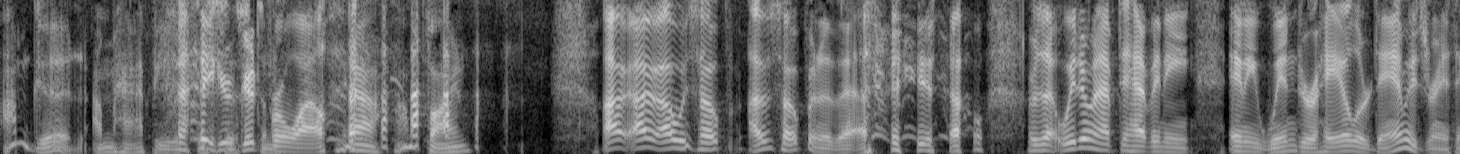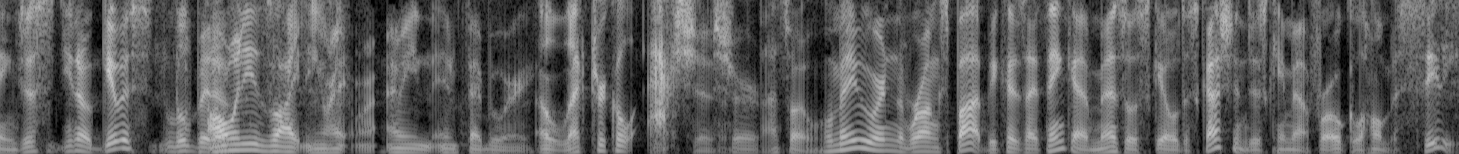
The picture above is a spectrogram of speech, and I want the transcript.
I'm good. I'm happy with the You're good for a while. yeah, I'm fine. I, I, I was hope I was hoping to that, you know, or is that we don't have to have any any wind or hail or damage or anything. Just you know, give us a little bit All of we need is lightning, right? I mean, in February. electrical action. Sure. That's what. Well, maybe we're in the wrong spot because I think a mesoscale discussion just came out for Oklahoma City.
